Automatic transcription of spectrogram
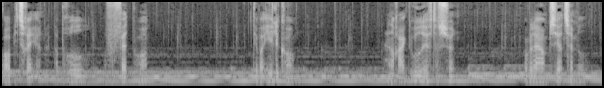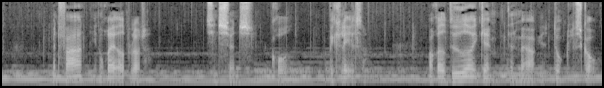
oppe i træerne, der prøvede at få fat på ham. Det var Ellekongen. Han rakte ud efter sønnen og ville have ham til at tage med. Men faren ignorerede blot sin søns gråd beklagelser og red videre igennem den mørke, dunkle skov.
